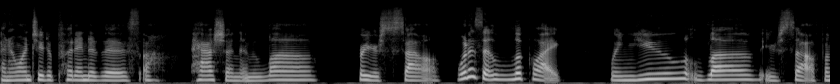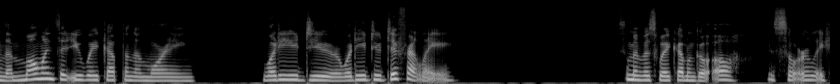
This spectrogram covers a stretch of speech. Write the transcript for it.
And I want you to put into this oh, passion and love for yourself. What does it look like when you love yourself from the moment that you wake up in the morning? What do you do or what do you do differently? Some of us wake up and go, oh, it's so early.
